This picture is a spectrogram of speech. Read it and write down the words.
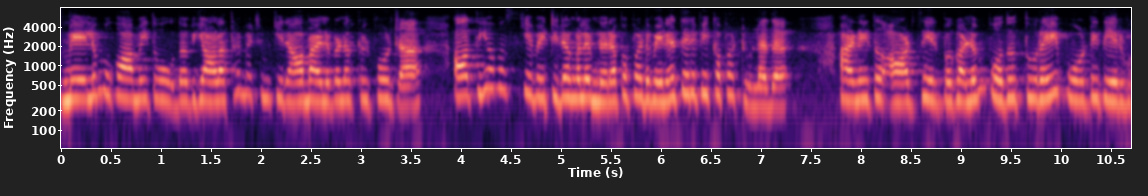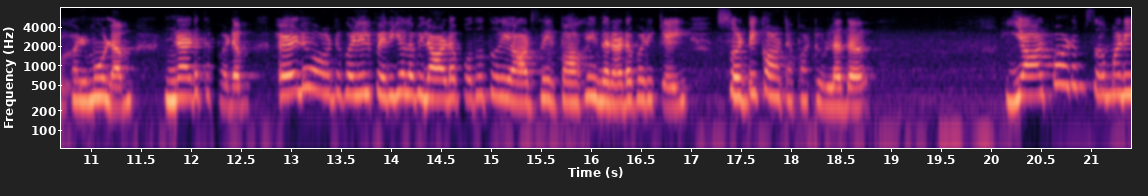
மேலும் முகாமைத்துவ உதவியாளர்கள் மற்றும் கிராம அலுவலர்கள் போன்ற அத்தியாவசிய வெற்றிடங்களும் நிரப்பப்படும் என தெரிவிக்கப்பட்டுள்ளது. அனைத்து ஆட்சேர்ப்புகளும் பொதுத்துறை போட்டித் தேர்வுகள் மூலம் நடத்தப்படும். ஏழு ஆண்டுகளில் பெரியளவிலான பொதுத்துறை ஆட்சேர்ப்பாக இந்த நடவடிக்கை சுட்டிக்காட்டப்பட்டுள்ளது. யாழ்ப்பாணம் செம்மணி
